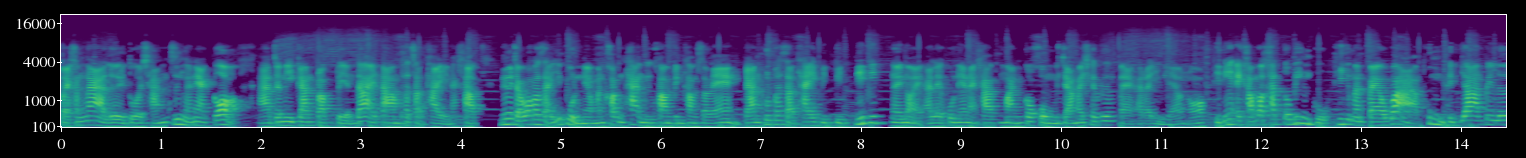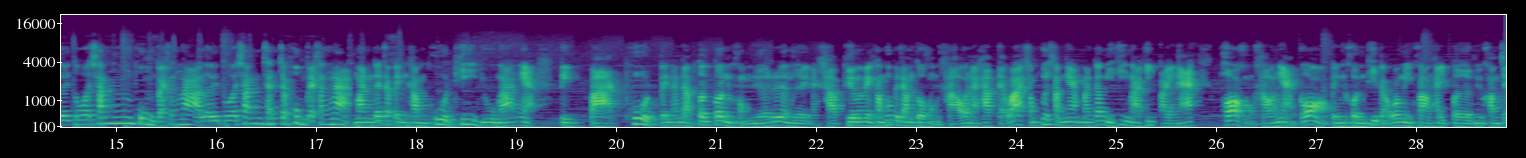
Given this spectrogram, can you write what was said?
ไปข้างหน้าเลยตัวชั้นซึ่งอันเนี้ยก็อาจจะมีกการปรับเปลี่ยนได้ตามภาษาไทยนะครับ เนื่องจากว่าภาษาญี่ปุ่นเนี่ยมันค่อนข้างมีความเป็นคำแสดง การพูดภาษาไทยบิดๆนิดๆหน่อยๆอะไรพวกนี้นะครับมันก็คงจะไม่ใช่เรื่องแปลกอะไรอยู่แล้วเนาะทีนี้ไอ้คำว่าคัตโตบิงกุที่มันแปลว่าพุ่งทะยานไปเลยตัวฉันพุ่งไปข้างหน้าเลยตัวฉันฉันจะพุ่งไปข้างหน้า มันก็จะเป็นคำพูดที่ยูมะเนี่ยติดปากพูดเป็นอันดับต้นๆของเนื้อเรื่องเลยนะครับคือมันเป็นคำพูดประจำตัวของเขานะครับแต่ว่าคำพูดคำนี้มันก็มีที่มาที่ไปนะ พ่อของเขาเนี่ยก็เป็นคนที่แบบว่ามีความไฮเปอร์มีความใจ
